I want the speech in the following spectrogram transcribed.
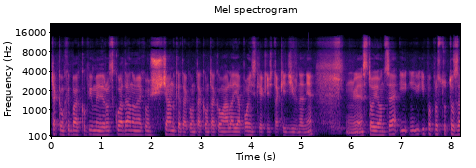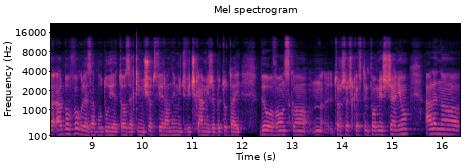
taką chyba kupimy rozkładaną jakąś ściankę taką, taką, taką ale japońskie jakieś takie dziwne, nie? E, Stojące i, i, i po prostu to za, albo w ogóle zabuduję to z jakimiś otwieranymi drzwiczkami, żeby tutaj było wąsko no, troszeczkę w tym pomieszczeniu, ale no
